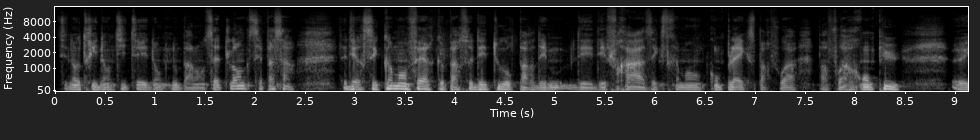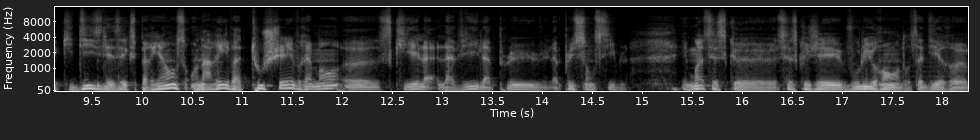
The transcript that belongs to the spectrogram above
c'est notre identité, donc nous parlons cette langue. C'est pas ça. C'est-à-dire, c'est comment faire que par ce détour, par des, des, des phrases extrêmement complexes, parfois, parfois rompues, euh, qui disent les expériences, on arrive à toucher vraiment euh, ce qui est la, vie la plus, la plus sensible. Et moi, c'est ce que, c'est ce que j'ai voulu rendre. C'est-à-dire, euh,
